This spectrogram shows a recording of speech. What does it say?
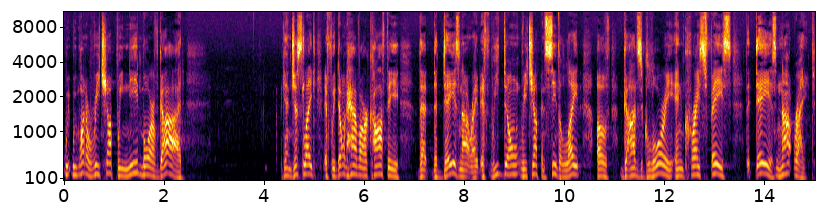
we, we want to reach up. We need more of God. Again, just like if we don't have our coffee, that the day is not right. If we don't reach up and see the light of God's glory in Christ's face, the day is not right.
